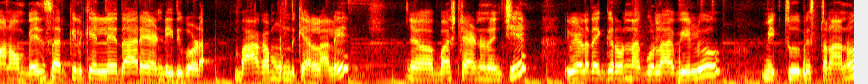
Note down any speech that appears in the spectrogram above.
మనం బెన్ సర్కిల్కి వెళ్ళే దారే అండి ఇది కూడా. బాగా ముందుకెళ్ళాలి. బస్ స్టాండ్ నుంచి వీళ్ళ దగ్గర ఉన్న గులాబీలు మీకు చూపిస్తున్నాను.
